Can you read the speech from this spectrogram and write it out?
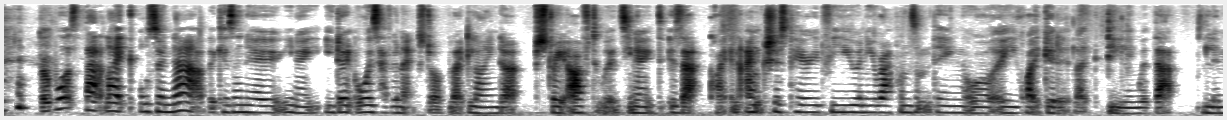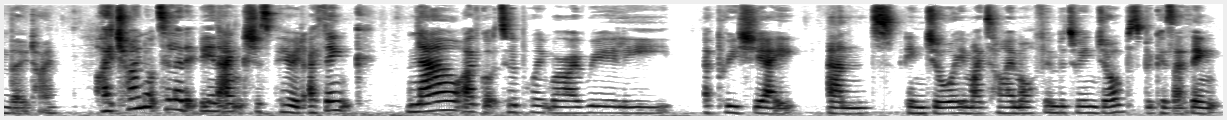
but what's that like also now? Because I know you know you don't always have your next job like lined up straight afterwards. You know, is that quite an anxious period for you when you wrap on something, or are you quite good at like dealing with that limbo time? I try not to let it be an anxious period. I think now I've got to a point where I really appreciate and enjoy my time off in between jobs because I think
